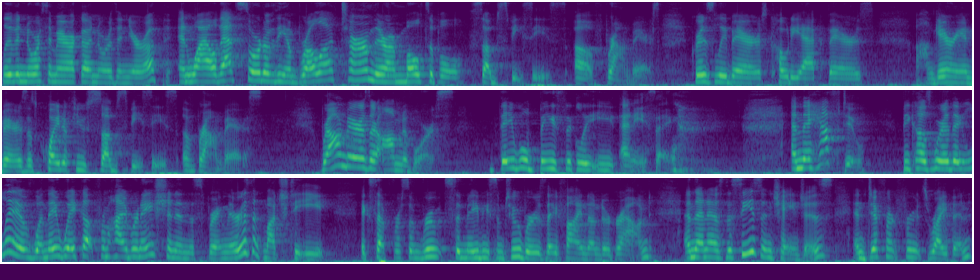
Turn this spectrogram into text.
live in North America, Northern Europe. And while that's sort of the umbrella term, there are multiple subspecies of brown bears. Grizzly bears, Kodiak bears, Hungarian bears, there's quite a few subspecies of brown bears. Brown bears are omnivores. They will basically eat anything. and they have to, because where they live, when they wake up from hibernation in the spring, there isn't much to eat except for some roots and maybe some tubers they find underground. And then as the season changes and different fruits ripen,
